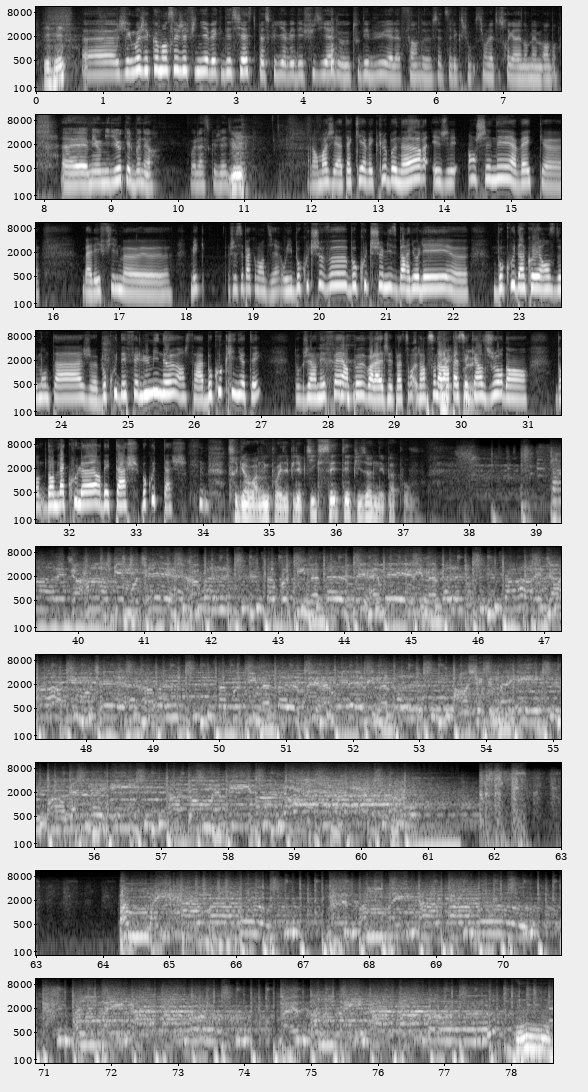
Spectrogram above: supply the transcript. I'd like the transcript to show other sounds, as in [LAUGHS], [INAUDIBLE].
Euh, j'ai- moi j'ai commencé, j'ai fini avec des siestes parce qu'il y avait des fusillades au tout début et à la fin de cette sélection, si on l'a tous regardé dans le même ordre. Euh, mais au milieu, quel bonheur. Voilà ce que j'ai à dire. Mm. Alors moi j'ai attaqué avec Le Bonheur et j'ai enchaîné avec euh, bah, les films, euh, mais je sais pas comment dire. Oui, beaucoup de cheveux, beaucoup de chemises bariolées, euh, beaucoup d'incohérences de montage, euh, beaucoup d'effets lumineux. hein, ça a beaucoup clignoté. Donc j'ai un effet un peu, voilà, j'ai le pas- j'ai l'impression d'avoir Oui, passé oui, oui. 15 jours dans, dans, dans de la couleur, des taches, beaucoup de taches. [LAUGHS] Trigger warning pour les épileptiques, cet épisode n'est pas pour vous. Bombay,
